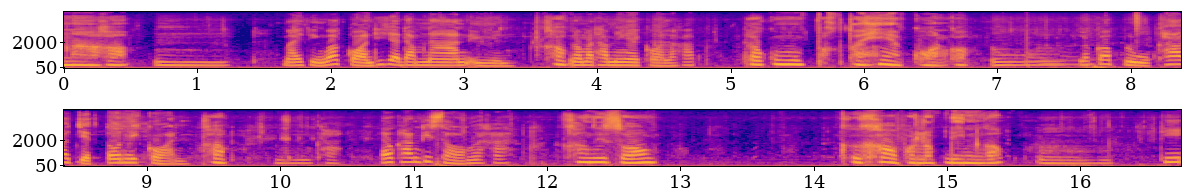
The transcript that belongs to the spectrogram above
ำนาครับ อืม หมายถึงว่าก่อนที่จะดำนาอันอื่น ครับ เรามาทำยังไงก่อนล่ะครับเราก็มาปักตะแหกก่อนครับ อ๋อแล้วก็ปลูกข้าวเจ็ดต้นนี่ก่อนครับ อืมค่ะ แล้วครั้งที่สองล่ะคะครั้งที่สองคือข้าวพลับดินครับ อืมที่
